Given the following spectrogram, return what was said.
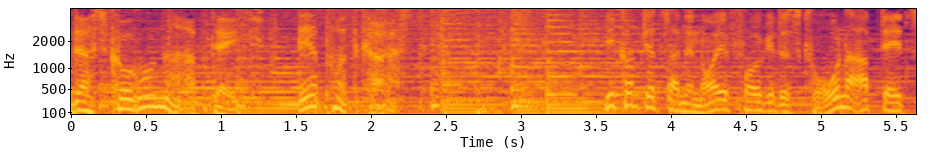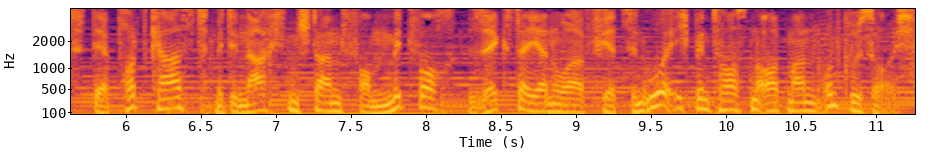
Das Corona-Update, der Podcast. Hier kommt jetzt eine neue Folge des Corona-Updates, der Podcast mit dem Nachrichtenstand vom Mittwoch, 6. Januar, 14 Uhr. Ich bin Thorsten Ortmann und grüße euch.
